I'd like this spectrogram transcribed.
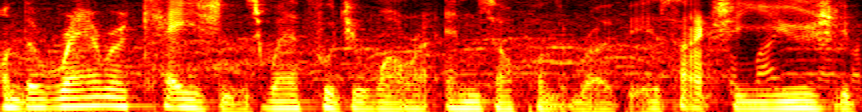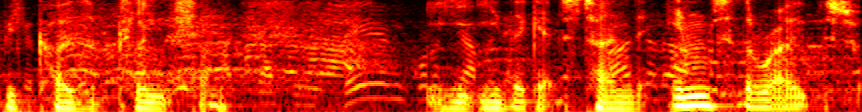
On the rare occasions where Fujiwara ends up on the rope, it's actually usually because of clinching. He either gets turned into the ropes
